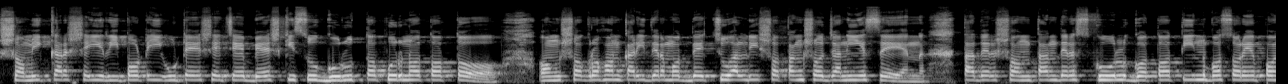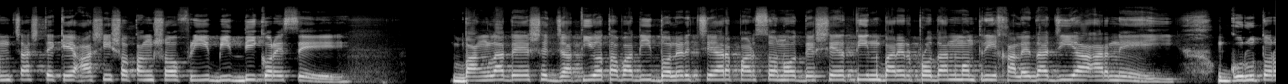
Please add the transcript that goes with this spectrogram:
সমীক্ষার সেই রিপোর্টেই উঠে এসেছে বেশ কিছু গুরুত্বপূর্ণ তথ্য। অংশগ্রহণকারীদের মধ্যে চুয়াল্লিশ শতাংশ জানিয়েছেন, তাদের সন্তানদের স্কুল গত তিন বছরে পঞ্চাশ থেকে আশি শতাংশ ফ্রি বৃদ্ধি করেছে। বাংলাদেশ জাতীয়তাবাদী দলের চেয়ারপারসন ও দেশের তিনবারের প্রধানমন্ত্রী খালেদা জিয়া আর নেই। গুরুতর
